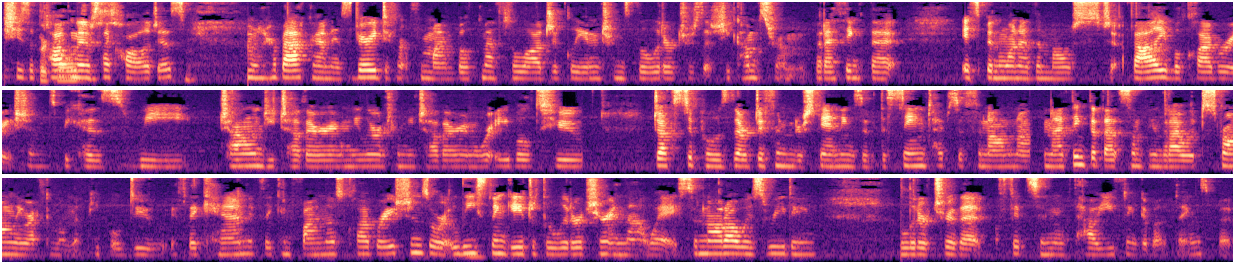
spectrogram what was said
she's a cognitive psychologist. And her background is very different from mine both methodologically and in terms of the literatures that she comes from. But i think that it's been one of the most valuable collaborations because we challenge each other and we learn from each other and we're able to juxtapose their different understandings of the same types of phenomena. And I think that that's something that I would strongly recommend that people do if they can, if they can find those collaborations, or at least engage with the literature in that way. So, not always reading literature that fits in with how you think about things, but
